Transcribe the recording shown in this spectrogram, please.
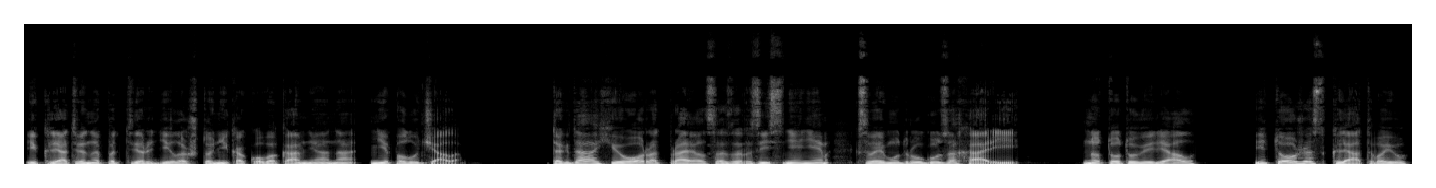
и клятвенно подтвердила, что никакого камня она не получала. Тогда Ахиор отправился за разъяснением к своему другу Захарии, но тот уверял, и тоже с клятвою,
